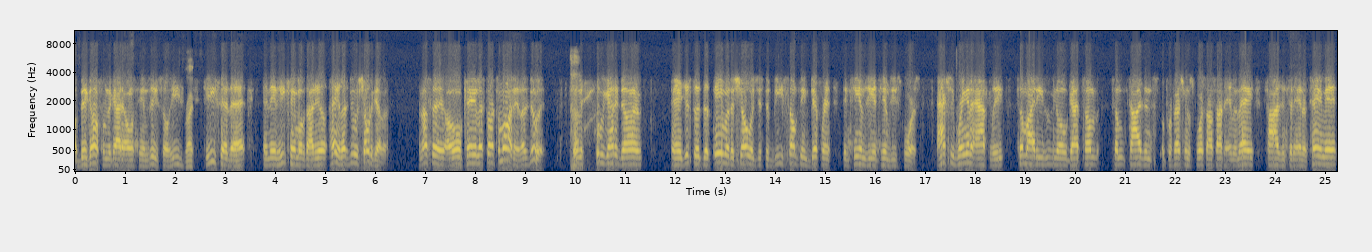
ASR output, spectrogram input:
a big up from the guy that owns TMZ. So he right. he said that, and then he came up with the idea, hey, let's do a show together. And I said, okay, let's start tomorrow then. Let's do it. So we got it done. And just the, the theme of the show is just to be something different than TMZ and TMZ Sports. Actually bring in an athlete, somebody who, you know, got some some ties in professional sports outside the MMA, ties into the entertainment,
